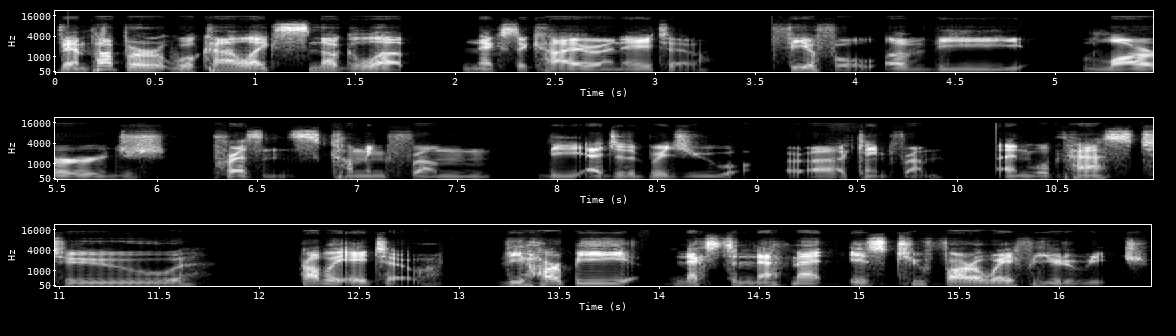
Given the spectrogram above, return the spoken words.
Van Pupper will kind of like snuggle up next to Kyra and Eto, fearful of the large presence coming from the edge of the bridge you uh, came from. And we'll pass to probably Eto. The harpy next to Nehmet is too far away for you to reach.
